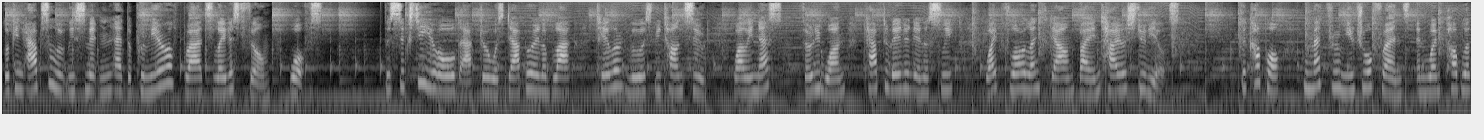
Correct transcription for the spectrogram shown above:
looking absolutely smitten at the premiere of Brad's latest film, Wolfs. The 60-year-old actor was dapper in a black, tailored Louis Vuitton suit, while Ines, 31, captivated in a sleek, white floor-length gown by entire studios. The couple, who met through mutual friends and went public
